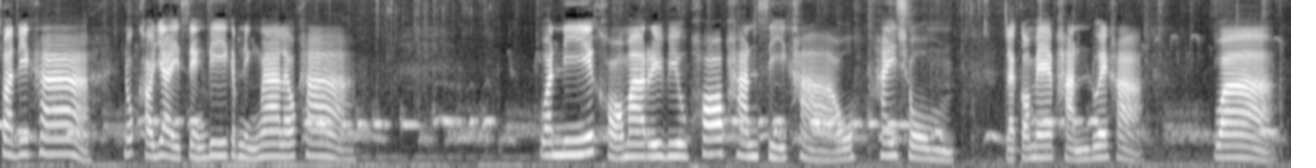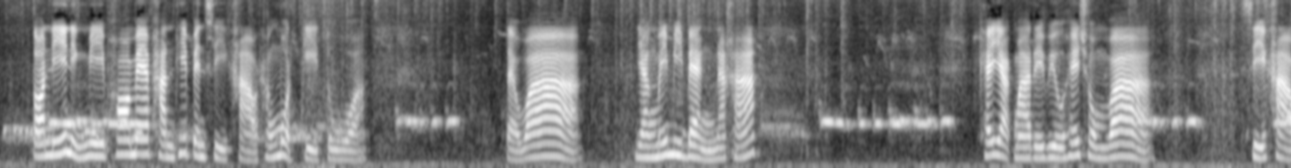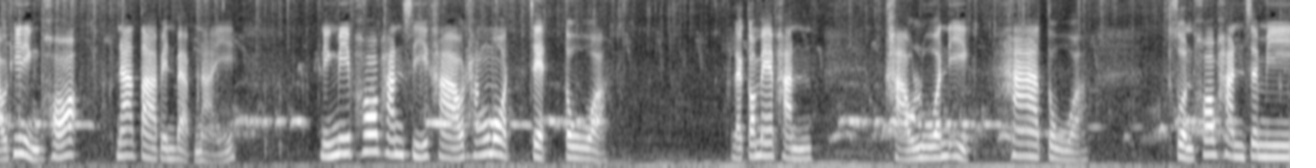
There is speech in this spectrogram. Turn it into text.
สวัสดีค่ะ นกเขาใหญ่เสียงดีกับหนิงมาแล้วค่ะ วันนี้ขอมารีวิวพ่อพันธุ์สีขาวให้ชม และก็แม่พันธุ์ด้วยค่ะ ว่าตอนนี้หนิงมีพ่อแม่พันธุ์ที่เป็นสีขาวทั้งหมดกี่ตัว แต่ว่ายังไม่มีแบ่งนะคะ แค่อยากมารีวิวให้ชมว่า สีขาวที่หนิงเพาะหน้าตาเป็นแบบไหน หนิงมีพ่อพันธุ์สีขาวทั้งหมด 7 ตัว แล้วก็แม่พันธุ์ขาวล้วนอีก 5 ตัว ส่วนพ่อพันธุ์จะมี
